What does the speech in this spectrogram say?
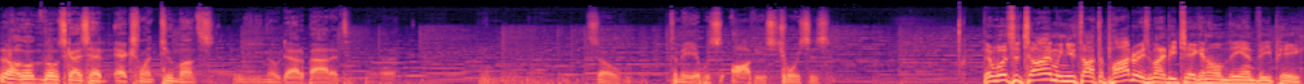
No, those guys had excellent two months. There's no doubt about it. Uh, and, uh, so, to me, it was obvious choices. There was a time when you thought the Padres might be taking home the MVP.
